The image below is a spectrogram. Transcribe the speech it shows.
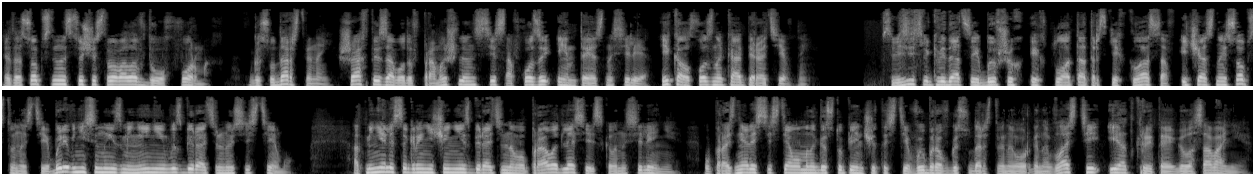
Эта собственность существовала в двух формах. Государственной – шахты заводов промышленности, совхозы и МТС на селе, и колхозно-кооперативной. В связи с ликвидацией бывших эксплуататорских классов и частной собственности были внесены изменения в избирательную систему. Отменялись ограничения избирательного права для сельского населения – упраздняли систему многоступенчатости выборов государственные органы власти и открытое голосование.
